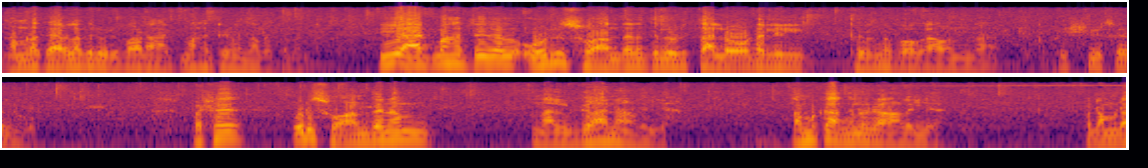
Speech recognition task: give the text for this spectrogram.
നമ്മുടെ കേരളത്തിൽ ഒരുപാട് ആത്മഹത്യകൾ നടക്കുന്നുണ്ട്. ഈ ആത്മഹത്യകൾ ഒരു സ്വാതന്ത്ര്യത്തിൽ ഒരു തലോടലിൽ തീർന്നു പോകാവുന്ന ഇഷ്യൂസേ ഉള്ളൂ. പക്ഷേ ഒരു സ്വാതന്ത്ര്യം നൽകാൻ ആളില്ല. നമുക്ക് അങ്ങനെ ഒരാളില്ല. ഇപ്പം നമ്മുടെ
